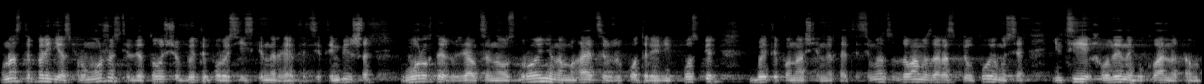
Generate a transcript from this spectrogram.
У нас тепер є спроможності для того, щоб бити по російській енергетиці. Тим більше ворог теж взяв це на озброєння, намагається вже котрий рік поспіль бити по нашій енергетиці. Ми з вами зараз спілкуємося, і в ці хвилини, буквально там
